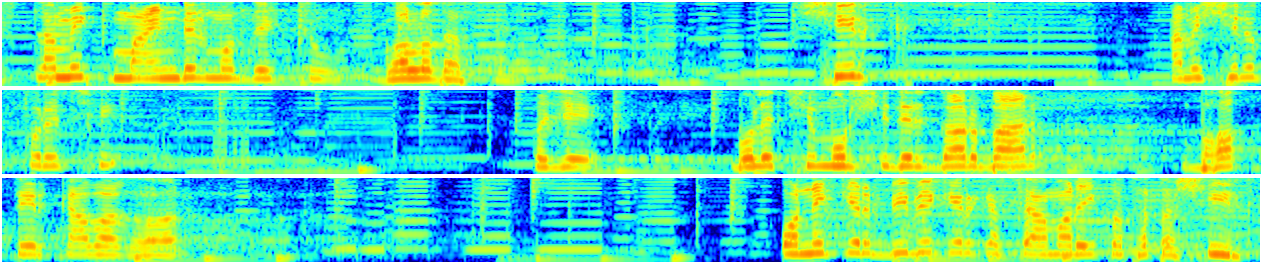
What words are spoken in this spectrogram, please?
ইসলামিক মাইন্ডের মধ্যে একটু গলদ আছে। শির্ক, আমি শিরক করেছি। ওই যে বলেছি মুর্শিদের দরবার, ভক্তের কাবাঘর অনেকের বিবেকের কাছে আমার এই কথাটা শির্ক।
